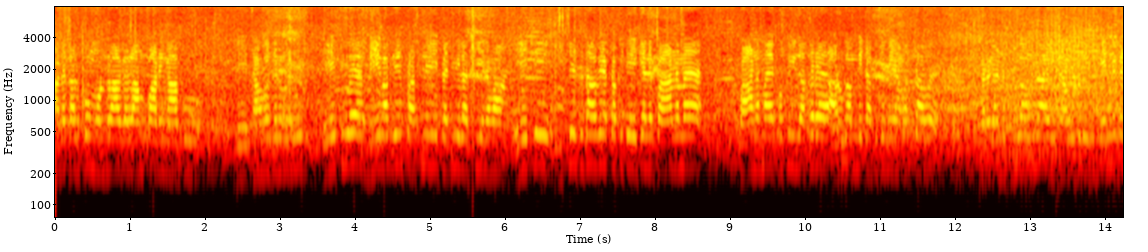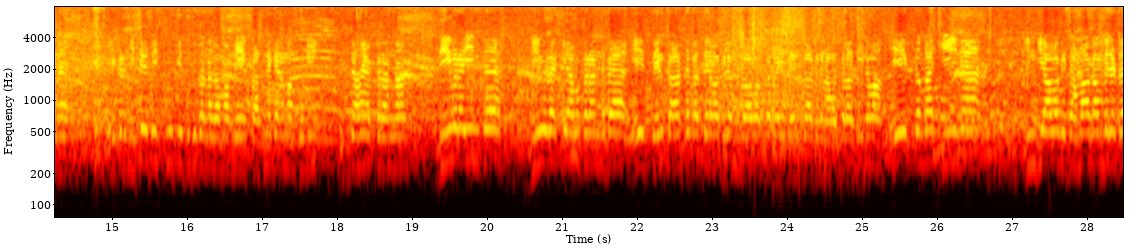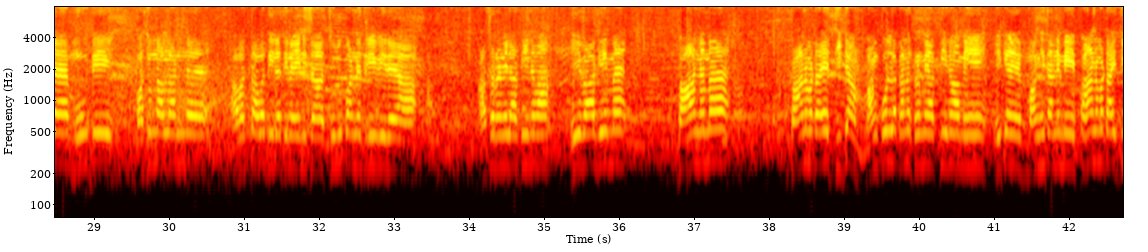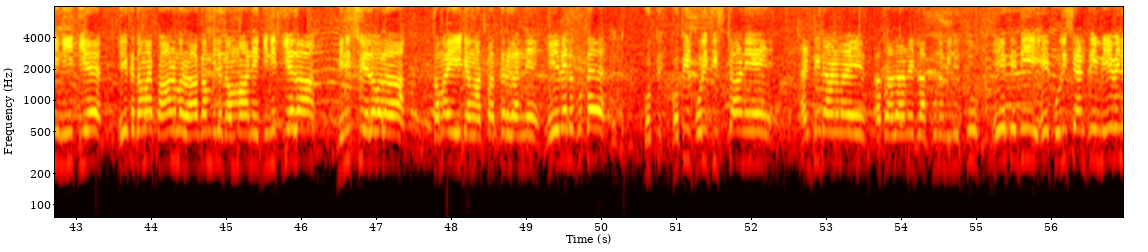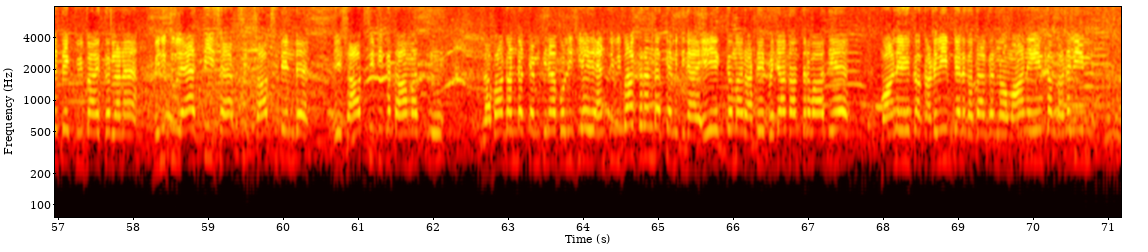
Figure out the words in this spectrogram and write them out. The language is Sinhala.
මඩකල්පෝ මොන්රාගල අම්පාරෙන් ආපු මේ සහෝදරවරු හේතුව මේ වගේ ප්‍රශ්නේ පැති වෙලා තියෙනවා. ඒකේ විශේෂතාවයක් අපිට ඒ කියන්නේ පානම පානමය පොතුවිල් අතර අරුගම්බේට අපිට මේ අවස්ථාව කරගන්න පුළුවන් වුණා ඒ සහෝදරවරු දෙන්නකන ඒකට විශේෂ ස්තුතිය පුදු කරන ගමන් මේ ප්‍රශ්නේ ගැන මම පොඩි විග්‍රහයක් කරන්නම්. දීවරයින්ට දීවර රැකියාව කරන්න බෑ. ඒ තෙල් කාඩ් එකක් දෙනවා කියලා මුලාවක් කරලා ඒ තෙල් කාඩ් එක නවත්තලා තිනවා. ඒකම චීන ඉන්දියාව වගේ සමාගම් වලට මූදේ වසුන් අල්ලන්න අවස්ථාව දීලා තියෙන ඒ නිසා සුළුපන්න ත්‍රිවිරය අසරණ වෙලා තිනවා. ඒ වගේම පානම පානමට අය තිටම් මංකොල්ල කන ක්‍රමයක් තියෙනවා මේ. ඒ කියන්නේ මං හිතන්නේ මේ පානමට අයිති නීතිය ඒක තමයි පානම රාගම්බිල ගම්මානේ ගිනි තියලා මිනිස්සු එලවලා තමයි ඊටන් අත්පත් කරගන්නේ. ඒ වෙනකොට පොතිල් පොලිස් ස්ථානයේ ඇන්ට්‍රි දානමයි අසාධාරණයට ලක් වුණ මිනිස්සු. ඒකෙදී ඒ පොලිස් ඇන්ට්‍රි මේ වෙනතෙක් විභාග කරලා නැහැ. මිනිස්සු ලෑස්ති සාක්ෂි සාක්ෂි දෙන්න. ඒ සාක්ෂි ටික තාමත් ලබා ගන්නක් කැමති නැහැ පොලිසිය. ඇන්ට්‍රි විභාග කරන්නක් කැමති නැහැ. ඒකම රටේ ප්‍රජාතන්ත්‍රවාදය මානවික කඩවීම ගැන කතා කරනවා. මානවික කඩවීම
